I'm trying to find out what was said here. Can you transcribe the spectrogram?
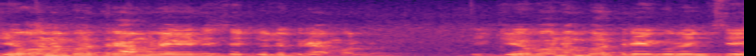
GO number three అమలయ్యేది షెడ్యూల్డ్ గ్రామాల్లో. ఈ జీవో నంబర్ త్రీ గురించి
